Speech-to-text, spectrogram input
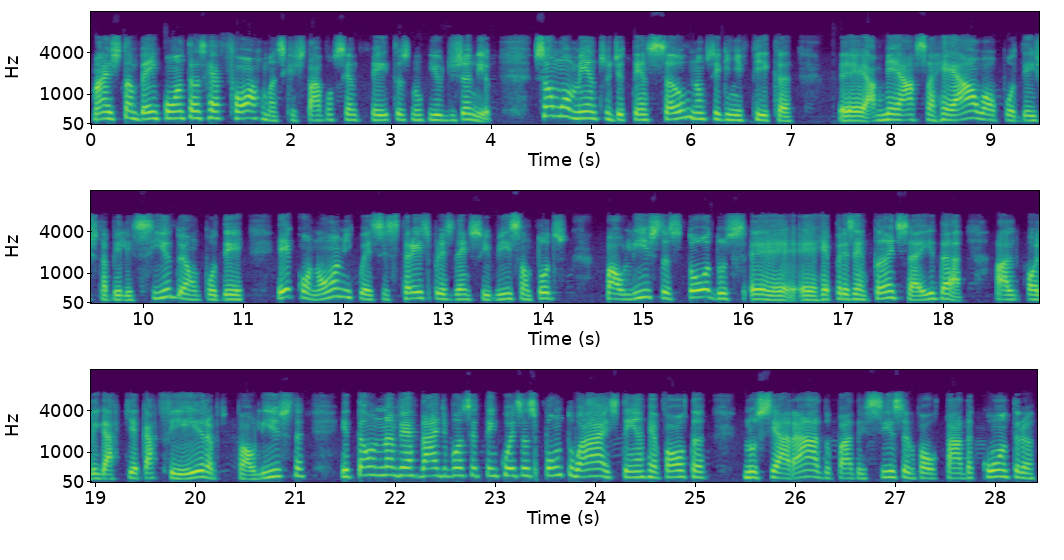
mas também contra as reformas que estavam sendo feitas no Rio de Janeiro. São momentos de tensão, não significa é, ameaça real ao poder estabelecido, é um poder econômico. Esses três presidentes civis são todos paulistas, todos é, é, representantes aí da oligarquia cafeeira paulista. Então, na verdade, você tem coisas pontuais, tem a revolta no Ceará do padre Cícero voltada contra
